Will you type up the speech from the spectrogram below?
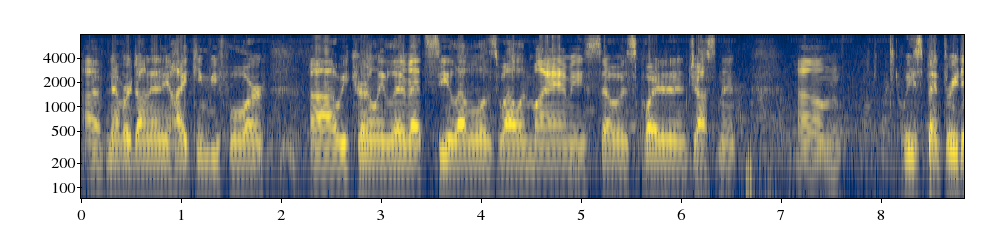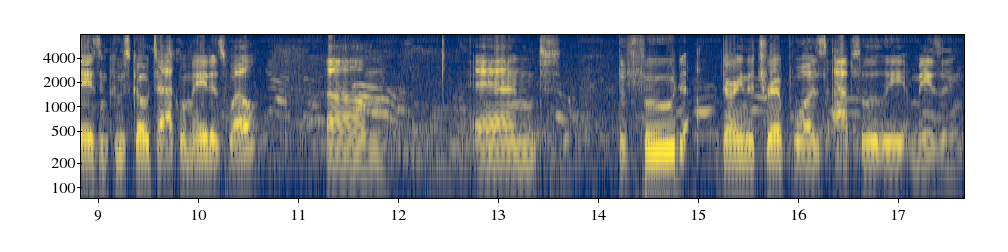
I've never done any hiking before. Uh, we currently live at sea level as well in Miami, so it was quite an adjustment. Um, we spent three days in Cusco to acclimate as well. Um, and the food during the trip was absolutely amazing.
